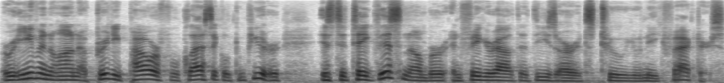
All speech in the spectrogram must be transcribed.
or even on a pretty powerful classical computer, is to take this number and figure out that these are its two unique factors.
